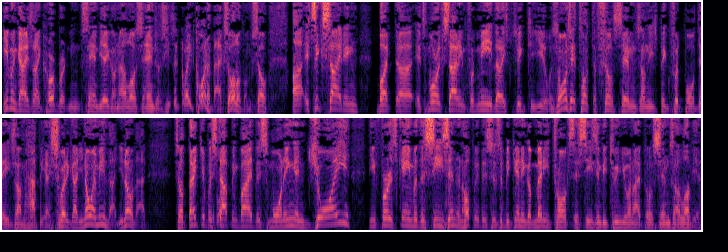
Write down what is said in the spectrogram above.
even guys like Herbert in San Diego, now Los Angeles. He's a great quarterbacks, all of them. So uh, it's exciting, but uh, it's more exciting for me that I speak to you. As long as I talk to Phil Simms on these big football days, I'm happy. I swear to God, you know I mean that. You know that. So thank you for stopping by this morning. Enjoy the first game of the season, and hopefully this is the beginning of many talks this season between you and I, Phil Simms. I love you.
